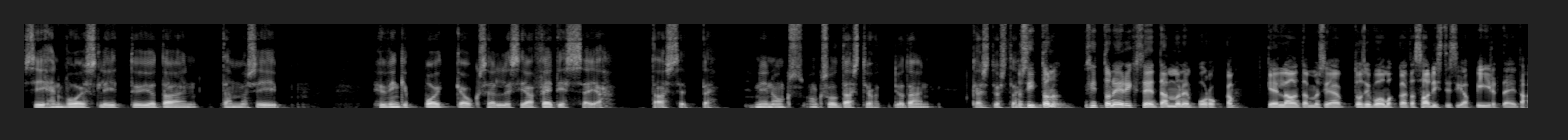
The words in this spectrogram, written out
siihen voisi liittyä jotain tämmöisiä hyvinkin poikkeuksellisia fetissejä taas sitten. Niin onko sulla tästä jo jotain käsitystä? No sitten on, sit on erikseen tämmöinen porukka, kellä on tämmöisiä tosi voimakkaita sadistisia piirteitä.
